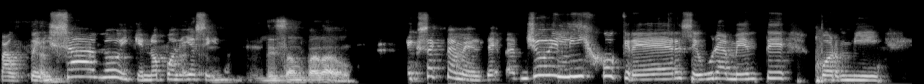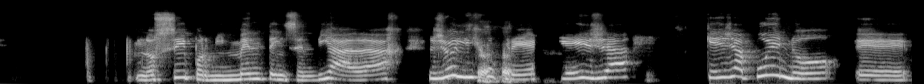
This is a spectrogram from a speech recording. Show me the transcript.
pauperizado y que no podía seguir. Desamparado. Exactamente. Yo elijo creer, seguramente por mi, no sé, por mi mente incendiada, yo elijo creer que ella, que ella, bueno, eh,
